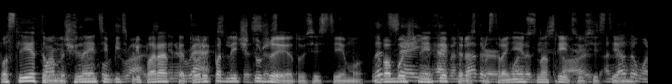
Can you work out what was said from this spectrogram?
После этого начинаете пить препарат, который подлечит уже эту систему, но побочные эффекты распространяются на третью систему.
